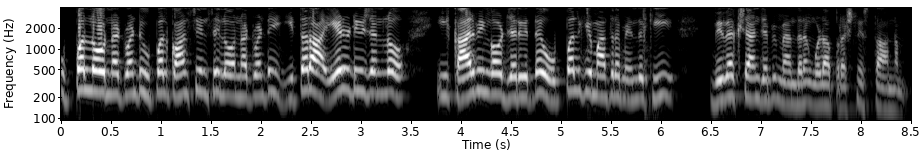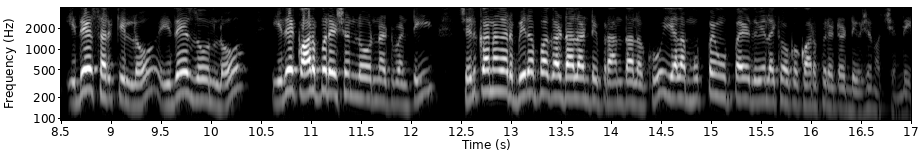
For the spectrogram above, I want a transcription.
ఉప్పల్లో ఉన్నటువంటి ఉప్పల్ కాన్స్టిట్యున్సీలో ఉన్నటువంటి ఇతర ఏడు డివిజన్లో ఈ కార్వింగ్ అవుట్ జరిగితే ఉప్పల్కి మాత్రం ఎందుకు వివక్ష అని చెప్పి మేమందరం కూడా ప్రశ్నిస్తా ఉన్నాం. ఇదే సర్కిల్లో ఇదే జోన్లో ఇదే కార్పొరేషన్లో ఉన్నటువంటి చిలకనగర్ బీరప్పగడ్డ లాంటి ప్రాంతాలకు ఇలా ముప్పై ముప్పై ఐదు వేలకి ఒక కార్పొరేటర్ డివిజన్ వచ్చింది.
